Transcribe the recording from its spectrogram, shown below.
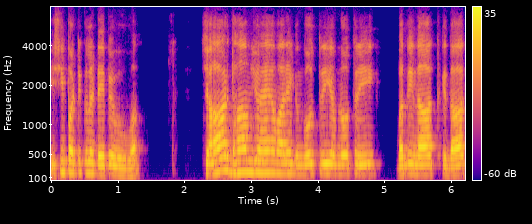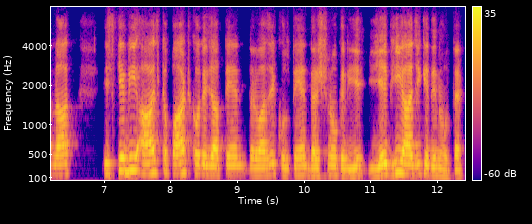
इसी पर्टिकुलर डे पे वो हुआ। चार धाम जो है हमारे गंगोत्री यमुनोत्री बद्रीनाथ केदारनाथ इसके भी आज कपाट खोले जाते हैं दरवाजे खुलते हैं दर्शनों के लिए। ये भी आज ही के दिन होता है।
